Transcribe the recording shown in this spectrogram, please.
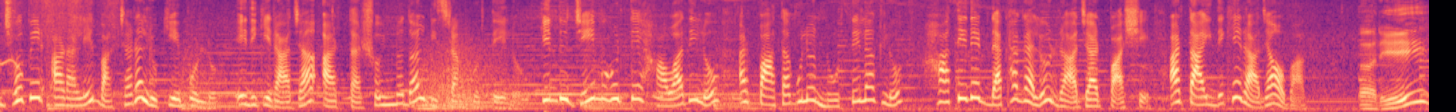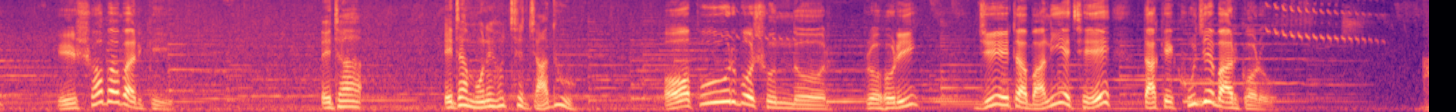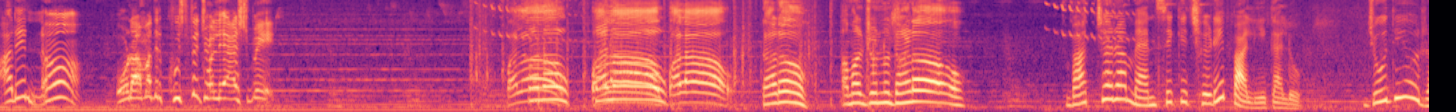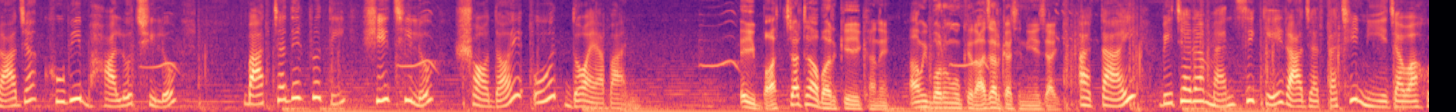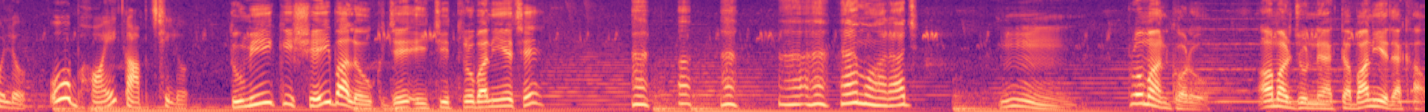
ঝোপের আড়ালে বাচ্চারা লুকিয়ে পড়ল। এদিকে রাজা আর তার সৈন্যদল বিশ্রাম করতে এলো। কিন্তু যে মুহূর্তে হাওয়া দিল আর পাতাগুলো নড়তে লাগল হাতিদের দেখা গেল রাজার পাশে। আর তাই দেখে রাজা অবাক। আরে এসব আবার কি? এটা এটা মনে হচ্ছে জাদু। অপূর্ব সুন্দর। প্রহরী যে এটা বানিয়েছে তাকে খুঁজে বার করো। আরে না ওরা আমাদের খুঁজতে চলে আসবে। পালাও পালাও পালাও দাঁড়াও আমার জন্য দাঁড়াও। বাচ্চারা ম্যানসেকে ছেড়ে পালিয়ে গেল। যদিও রাজা খুবই ভালো ছিল বাচ্চাদের প্রতি সে ছিল সদয় ও দয়াবান। এই বাচ্চাটা আবার কে এখানে? আমি বরং ওকে রাজার কাছে নিয়ে যাই। আর তাই বেচারা ম্যানসেকে রাজার কাছে নিয়ে যাওয়া হলো। ও ভয়ে কাঁপছিল। তুমি কি সেই বালক যে এই চিত্র বানিয়েছে? হ্যাঁ, হ্যাঁ, হ্যাঁ মহারাজ। হুম প্রমাণ করো। আমার জন্য একটা বানিয়ে দেখাও।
